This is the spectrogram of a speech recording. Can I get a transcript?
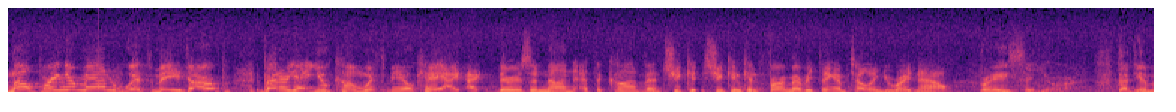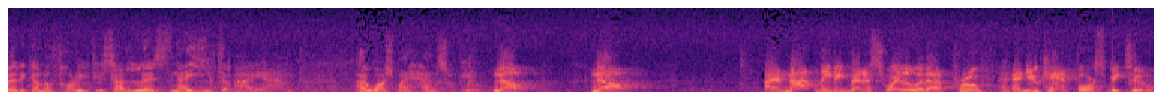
No, bring your men with me. Or better yet, you come with me, okay? I, I, there is a nun at the convent. She can, she can confirm everything I'm telling you right now. Pray, senor, that the American authorities are less naive than I am. I wash my hands of you. No! No! I am not leaving Venezuela without proof, and you can't force me to.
